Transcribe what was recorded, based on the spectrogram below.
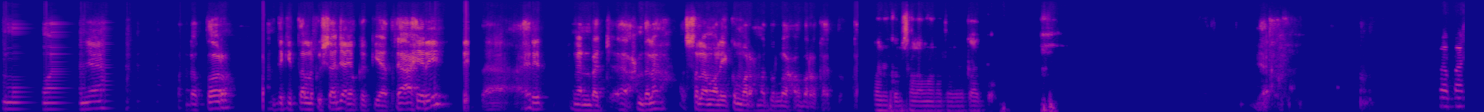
semuanya Pak Dokter nanti kita lulus saja ya kegiatan. Saya akhiri kita akhiri dengan baca alhamdulillah assalamualaikum warahmatullahi wabarakatuh. Waalaikumsalam warahmatullahi wabarakatuh. Ya. Bapak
